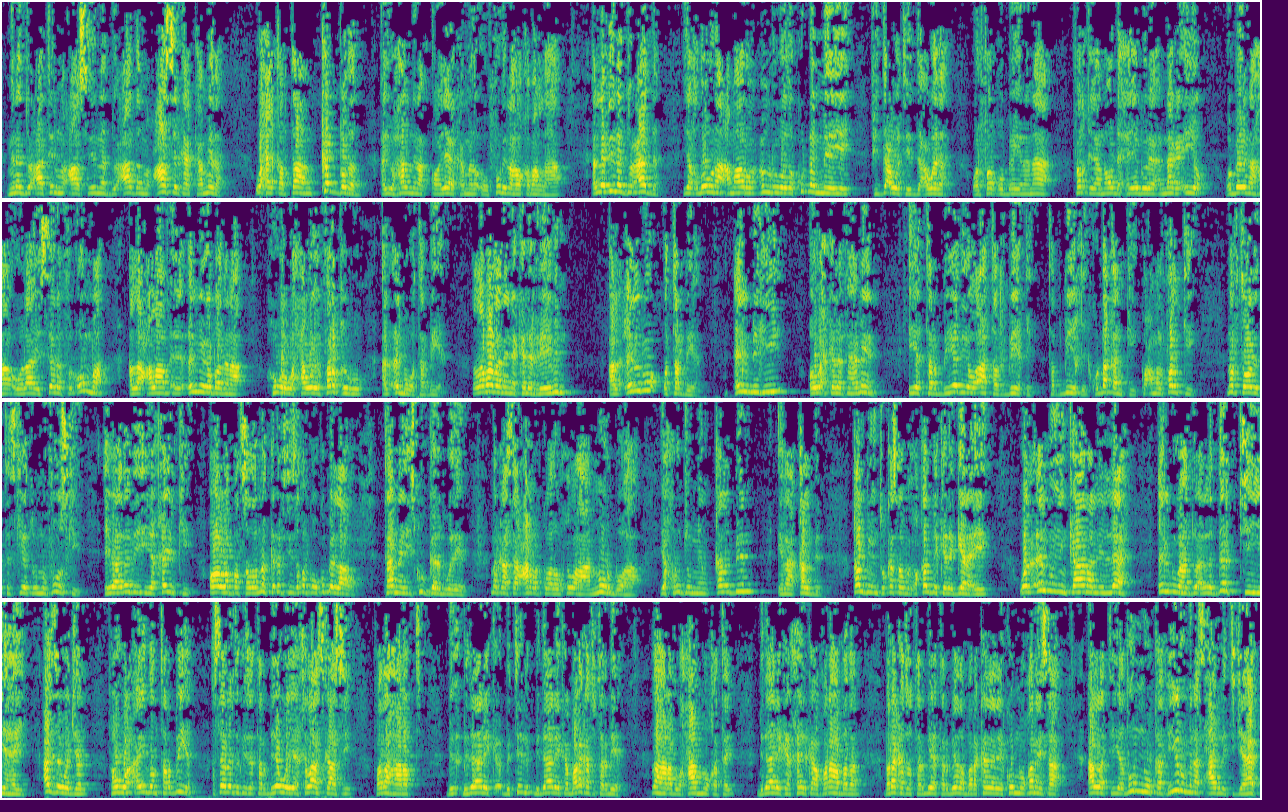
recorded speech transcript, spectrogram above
min adducaati almucaasiriina ducaada mucaasirka kamida waxay qabtaan ka badan ayuu hal nin oo ayaga kamida uu furi laha oo qaban lahaa. Aladiina ducaadda yaqdowna acmaarahum cumrigooda ku dhameeyey fi dacwati dacwada walfarqu baynana farqiga noo dhexeeya bule annaga iyo wa bayna haaulaai salaf lumma alaclaam ee cilmiga badnaa huwa waxa weye farqigu alcilmu watarbiya labadanayna kala reebin alcilmu watarbiya cilmigii oo wax kala fahmeen iyo tarbiyadii oo ah tadbiiqi tadbiiqi ku dhaqankii ku camalfalkii naftooda taskiyatu nufuuskii cibaadadii iyo khayrkii oo la badsado nanka naftiisa qofka uu ku bilaabo tanay isku garab wadeen. Markaasaa carabkooda wuxuu ahaa nuur buu ahaa yakhruju min qalbin ilaa qalbin. Qalbi intuu ka soo baxo qalbi kala gelayay. Waalcilmu in kaana lilah cilmigu hadduu alla dartii yahay caza wajal fa huwa aydan tarbiya. Asaga laftirkiisa tarbiya weeye ikhlaaskaasi fadaharat bidalika barakatu tarbiya daharad waxaa muuqatay bidalika khayrkaa faraha badan barakatu tarbiya tarbiyada barakadeeday ku muuqanaysaa alati yadunu kathiiru min asxaabi litijaahaat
